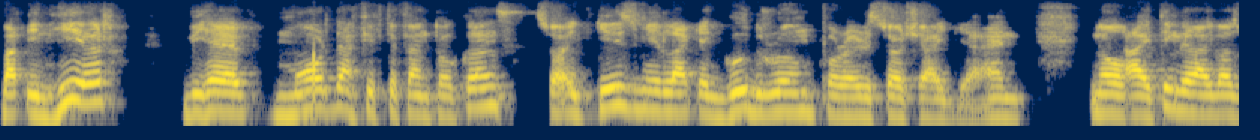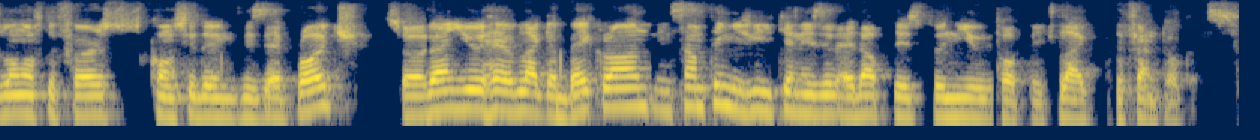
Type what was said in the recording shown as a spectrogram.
But in here, we have more than 50 fan tokens so it gives me like a good room for a research idea. And you know i think that i was one of the first considering this approach. So when you have like a background in something you can easily adapt this to new topics like the fan tokens.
